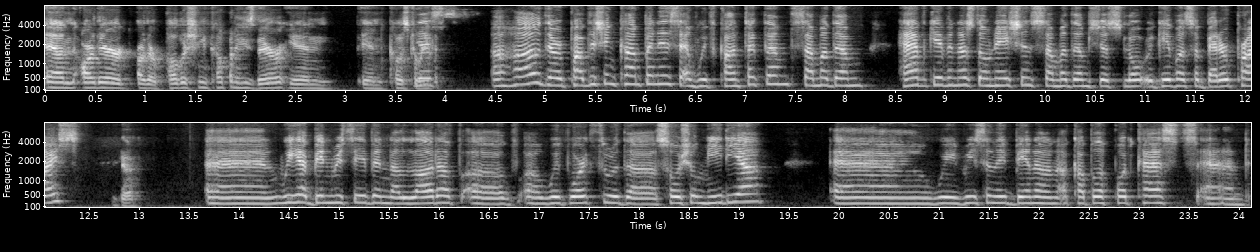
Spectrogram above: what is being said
and are there are there publishing companies there in in Costa Rica? Yes uh-huh. There are publishing companies and we've contacted them. Some of them have given us donations. Some of them just low, give us a better price. Okay. And we have been receiving a lot of, of uh, we've worked through the social media and we recently been on a couple of podcasts and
